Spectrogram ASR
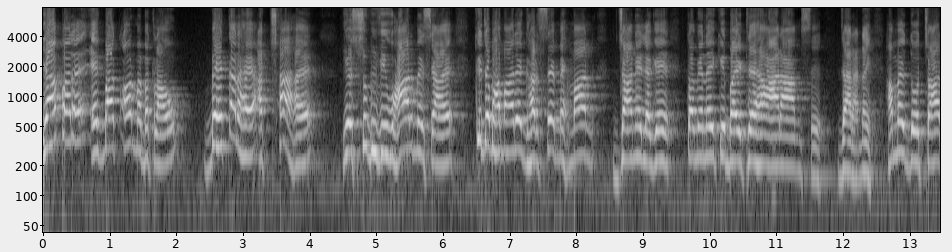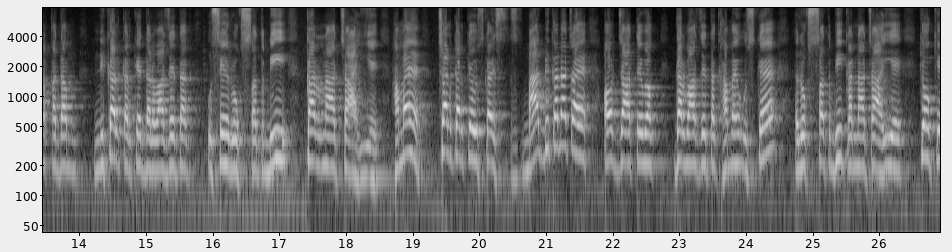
यहाँ पर एक बात और मैं बतलाऊं। बेहतर है अच्छा है, ये शुभ व्यवहार में से आए कि जब हमारे घर से मेहमान जाने लगे तो हमें नहीं कि बैठे हैं आराम से। जा रहा, नहीं। हमें दो चार कदम निकल करके दरवाजे तक उसे रुख्सत भी करना चाहिए। हमें चल करके उसका बात भी करना चाहिए, और जाते वक्त दरवाजे तक हमें उसके रुख्सत भी करना चाहिए। क्योंकि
